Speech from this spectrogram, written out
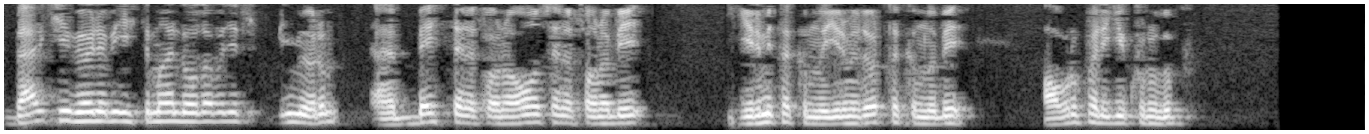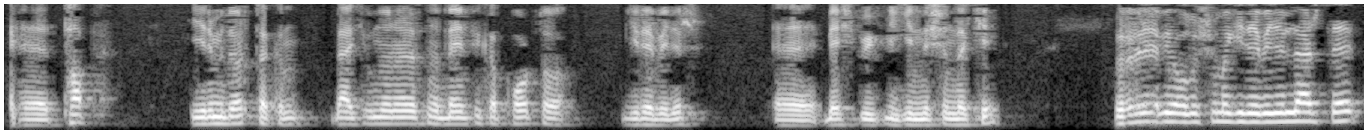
belki böyle bir ihtimal de olabilir. Bilmiyorum. Yani 5 sene sonra, 10 sene sonra bir 20 takımlı 24 takımlı bir Avrupa Ligi kurulup e, top 24 takım belki bunların arasında Benfica Porto girebilir. 5 e, büyük ligin dışındaki. Böyle bir oluşuma gidebilirlerse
